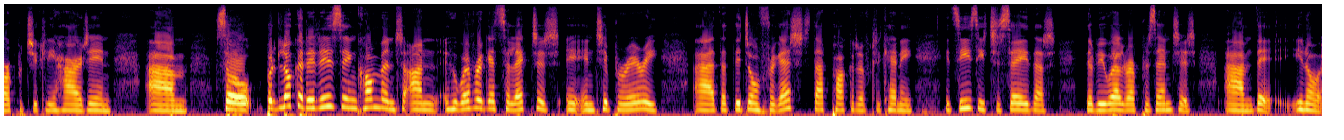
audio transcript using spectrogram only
work particularly hard in. Um, so, but look at it is incumbent on whoever gets elected in, in Tipperary uh, that they don't forget that pocket of Kilkenny. It's easy to say that they'll be well represented. Um, they, you know.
